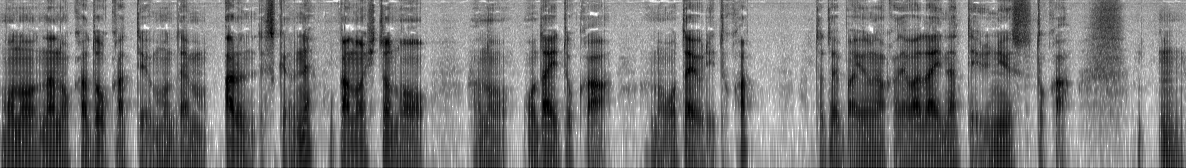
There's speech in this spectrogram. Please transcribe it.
ものなのかどうかっていう問題もあるんですけどね。他の人のあのお題とかあのお便りとか例えば世の中で話題になっているニュースとか、うん。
